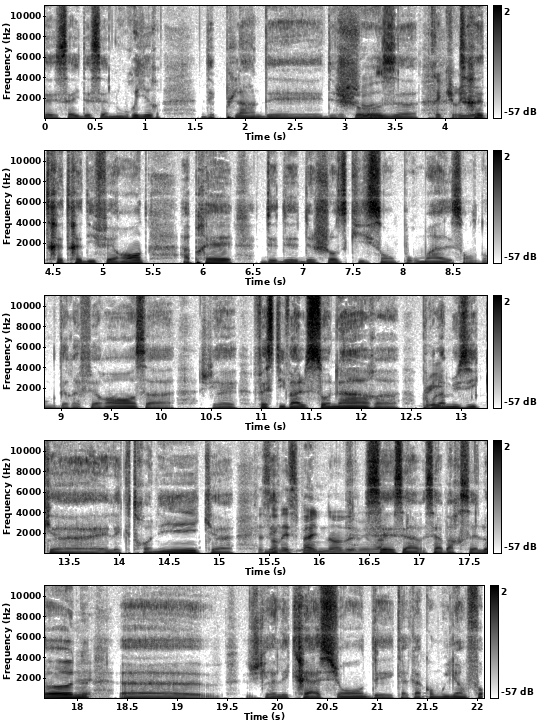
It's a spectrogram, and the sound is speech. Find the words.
essaye de se nourrir des plein des, choses, euh, très, très, très, différentes. Après, des, choses qui sont pour moi sont donc des références, à, je dirais, festival sonar euh, pour la musique euh, électronique. c'est en Espagne, non C'est à, Barcelone. je dirais les créations de quelqu'un comme William Ford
